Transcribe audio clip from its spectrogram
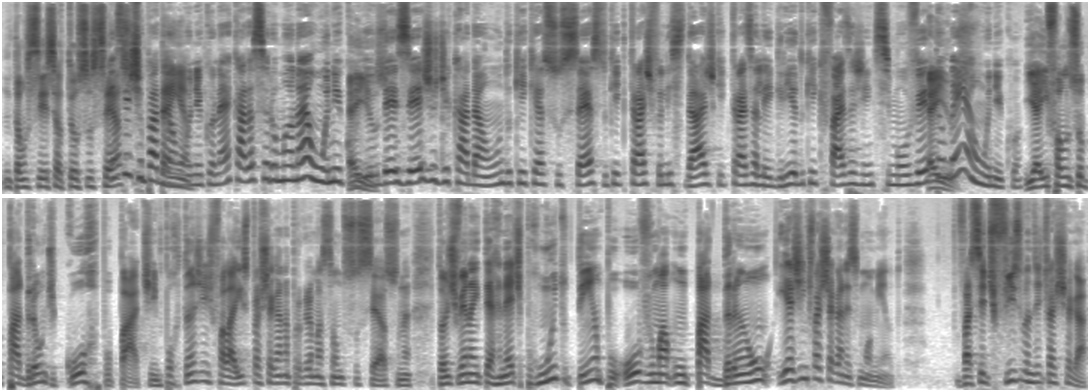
Então, se esse é o teu sucesso, Existe um padrão tenha. único, né? Cada ser humano é único. É e isso. o desejo de cada um, do que, que é sucesso, do que, que traz felicidade, do que, que traz alegria, do que, que faz a gente se mover, é também isso. é único. E aí, falando sobre padrão de corpo, Paty, é importante a gente falar isso para chegar na programação do sucesso, né? Então, a gente vê na internet, por muito tempo, houve uma, um padrão, e a gente vai chegar nesse momento. Vai ser difícil, mas a gente vai chegar.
